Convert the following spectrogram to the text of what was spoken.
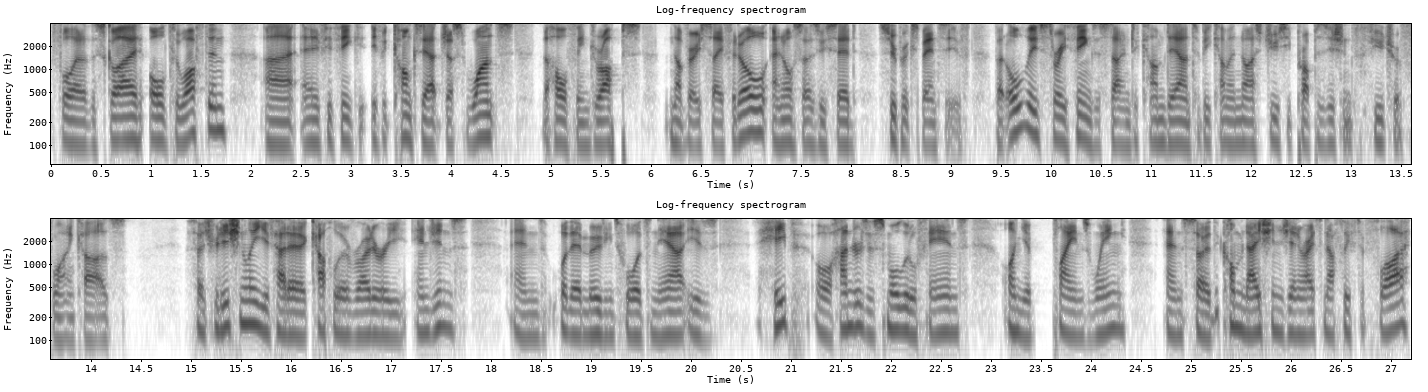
fall out of the sky all too often. Uh, and if you think if it conks out just once, the whole thing drops, not very safe at all, and also, as we said, super expensive. But all these three things are starting to come down to become a nice, juicy proposition for future of flying cars. So traditionally, you've had a couple of rotary engines, and what they're moving towards now is a heap or hundreds of small little fans on your plane's wing. And so the combination generates enough lift to fly,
